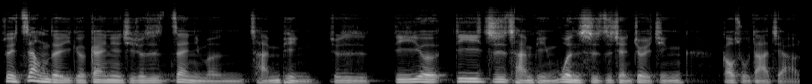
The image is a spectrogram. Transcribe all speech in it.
所以这样的一个概念，其实就是在你们产品就是第一二第一支产品问世之前就已经告诉大家了。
